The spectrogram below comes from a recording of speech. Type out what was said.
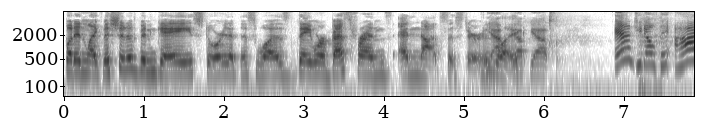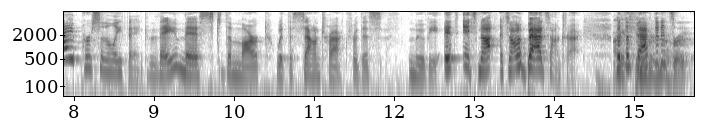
But in like this should have been gay story that this was, they were best friends and not sisters. Yep, like, yep, yep. And you know, they I personally think they missed the mark with the soundtrack for this movie. It's it's not it's not a bad soundtrack, but I the fact that it's it.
